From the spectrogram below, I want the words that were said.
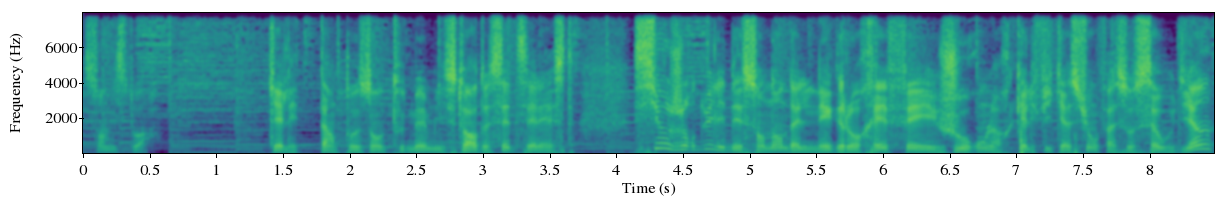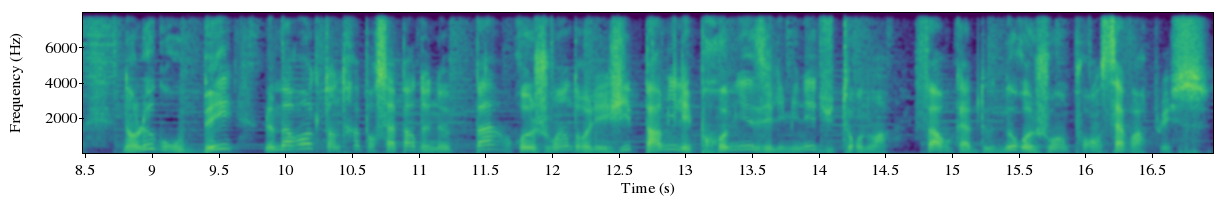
son histoire. Quelle est imposante tout de même l'histoire de cette céleste. Si aujourd'hui les descendants d'El Negro Jefe joueront leur qualification face aux Saoudiens, dans le groupe B, le Maroc tentera pour sa part de ne pas rejoindre l'Égypte parmi les premiers éliminés du tournoi. Farouk Abdou nous rejoint pour en savoir plus.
